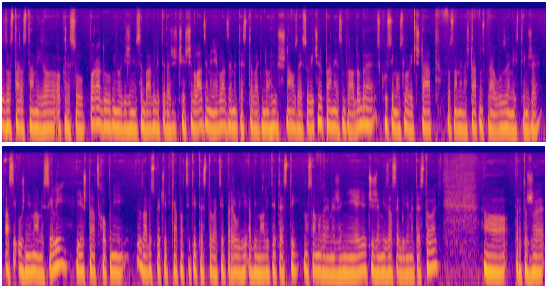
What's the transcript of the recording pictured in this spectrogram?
so starostami zo okresu poradu. Minulý týždeň sa bavili teda, že či ešte vládzeme, nevládzeme testovať. Mnohí už naozaj sú vyčerpaní. Ja som povedal, dobre, skúsim osloviť štát, to znamená štátnu správu v území s tým, že asi už nemáme sily. Je štát schopný zabezpečiť kapacity testovacie pre ľudí, aby mali tie testy? No samozrejme, že nie je, čiže my zase budeme testovať pretože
